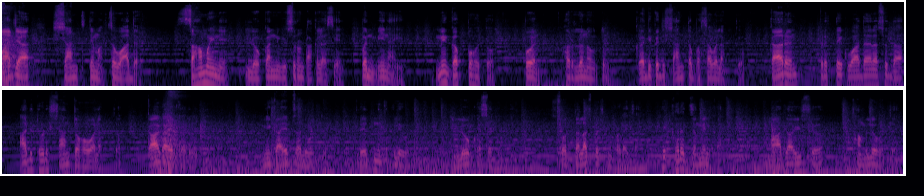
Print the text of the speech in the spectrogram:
माझ्या शांततेमागचं वादळ सहा महिने लोकांनी विसरून टाकलं असेल पण मी नाही. मी गप्प होतो पण हरलो नव्हतो. कधी कधी शांत बसावं लागतं. कारण प्रत्येक वादाला सुद्धा आधी थोडं शांत व्हावं लागतं. का गायब झालो होतो? मी गायब झालो होतो. प्रयत्न थकले होते. लोक हसत होते. स्वतःलाच प्रश्न पडायचा. हे खरंच जमेल का? माझं आयुष्य थांबलं होतं.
